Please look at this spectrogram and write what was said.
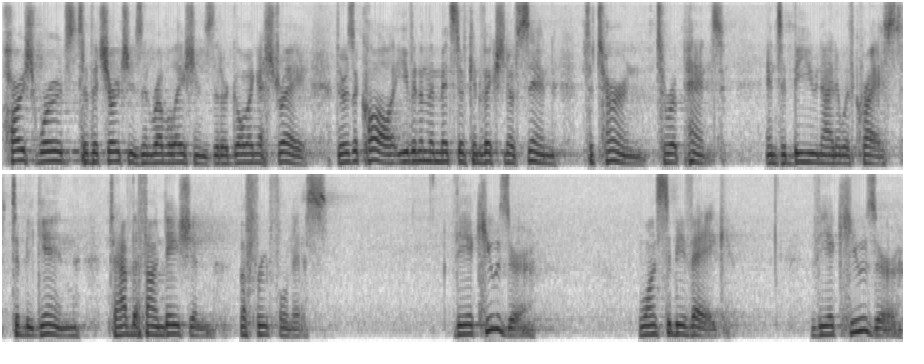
harsh words to the churches in Revelations that are going astray, there's a call, even in the midst of conviction of sin, to turn, to repent, and to be united with Christ, to begin to have the foundation of fruitfulness. The accuser wants to be vague. The accuser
